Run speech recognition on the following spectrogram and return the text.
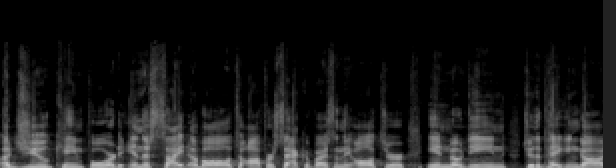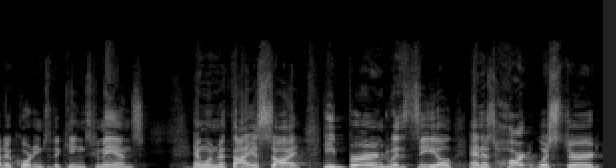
a Jew came forward in the sight of all to offer sacrifice on the altar in Modin to the pagan god according to the king's commands. And when Matthias saw it, he burned with zeal, and his heart was stirred.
